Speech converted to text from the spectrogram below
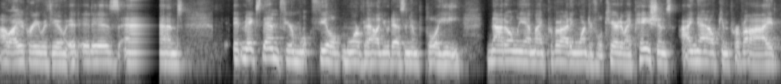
oh i agree with you. It, it is and, and it makes them feel more, feel more valued as an employee. Not only am i providing wonderful care to my patients i now can provide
